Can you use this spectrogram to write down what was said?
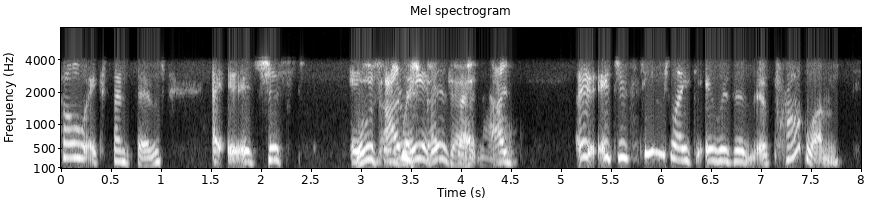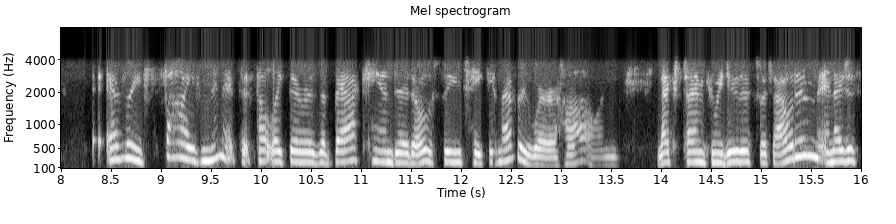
so expensive. It's just it's Well, listen, the I way it that. right now. It, it just seemed like it was a, a problem. Every five minutes, it felt like there was a backhanded, "Oh, so you take him everywhere, huh?" And next time, can we do this without him? And I just,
